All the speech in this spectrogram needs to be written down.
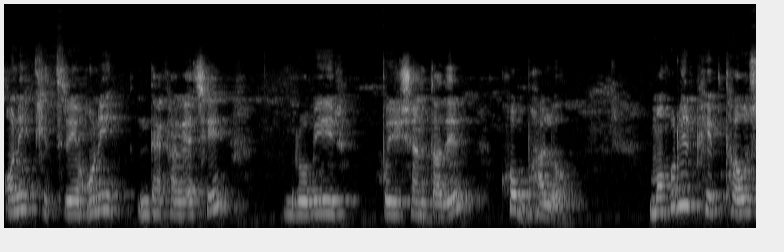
অনেক ক্ষেত্রে অনেক দেখা গেছে রবির পজিশন তাদের খুব ভালো। মকরের ফিফথ হাউস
